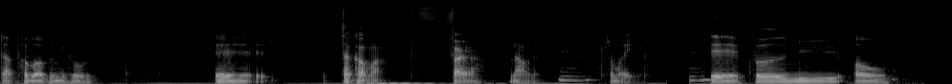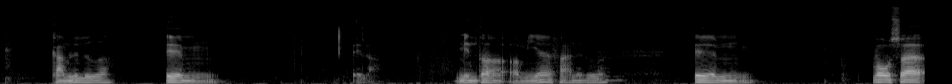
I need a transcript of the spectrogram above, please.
der popper op i mit hoved. Øh, der kommer 40 navne, Mm. som regel. Mm. Øh, både nye og gamle ledere. Øhm, eller mindre og mere erfarne ledere. Mm. Øhm, hvor så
